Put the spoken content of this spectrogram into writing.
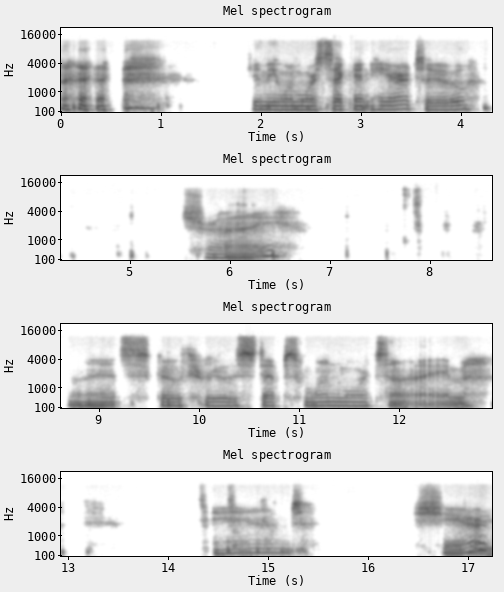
Give me one more second here to try. Let's go through the steps one more time. And share.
